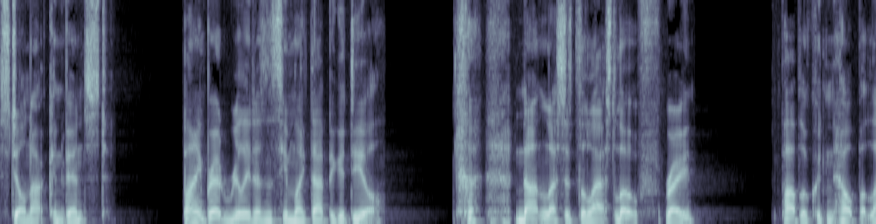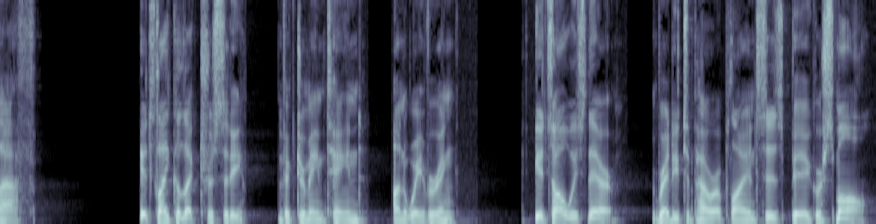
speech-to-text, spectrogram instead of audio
still not convinced. Buying bread really doesn't seem like that big a deal. not unless it's the last loaf, right? Pablo couldn't help but laugh. It's like electricity, Victor maintained, unwavering. It's always there, ready to power appliances big or small.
